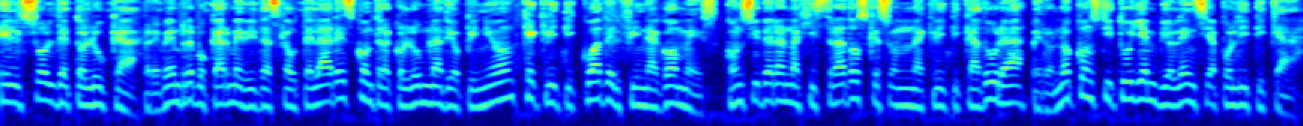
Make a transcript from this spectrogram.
El Sol de Toluca prevén revocar medidas cautelares contra columna de opinión que criticó a Delfina Gómez. Consideran magistrados que son una crítica dura, pero no constituyen violencia política.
